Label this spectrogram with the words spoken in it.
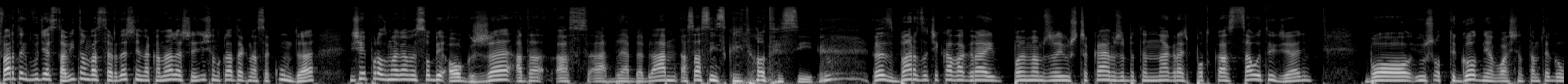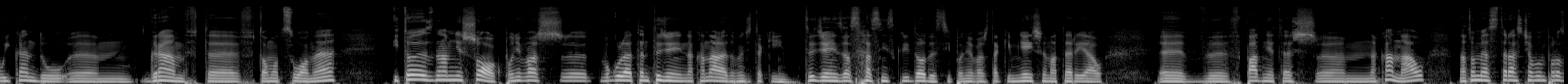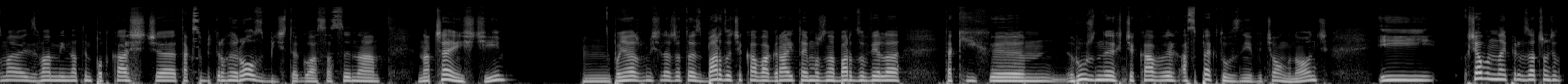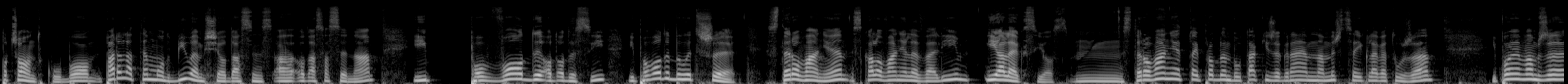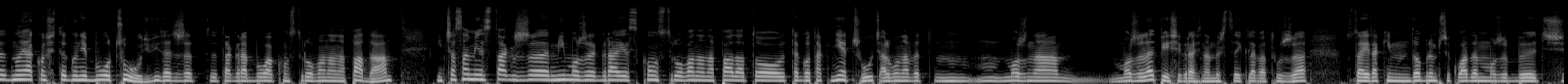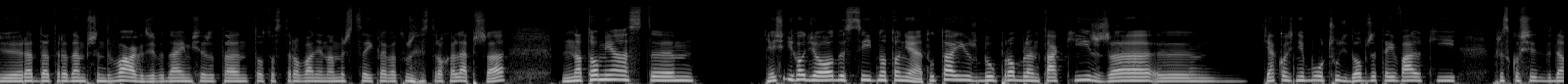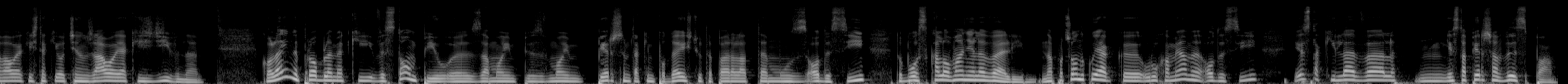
Czwartek 20. Witam Was serdecznie na kanale 60 klatek na sekundę. Dzisiaj porozmawiamy sobie o grze Ada, as, a, bla, bla, bla, Assassin's Creed Odyssey. To jest bardzo ciekawa gra i powiem Wam, że już czekałem, żeby ten nagrać podcast cały tydzień, bo już od tygodnia właśnie, od tamtego weekendu ym, gram w, te, w tą odsłonę. I to jest dla mnie szok, ponieważ y, w ogóle ten tydzień na kanale to będzie taki tydzień z Assassin's Creed Odyssey, ponieważ taki mniejszy materiał wpadnie też na kanał. Natomiast teraz chciałbym porozmawiać z Wami na tym podcaście, tak sobie trochę rozbić tego asasyna na części. Mm, ponieważ myślę, że to jest bardzo ciekawa gra i tutaj można bardzo wiele takich różnych ciekawych aspektów z niej wyciągnąć. I chciałbym najpierw zacząć od początku, bo parę lat temu odbiłem się od, asys, od Asasyna i powody od Odyssey i powody były trzy. Sterowanie, skalowanie leveli i Alexios. Mm, sterowanie, tutaj problem był taki, że grałem na myszce i klawiaturze i powiem wam, że no jakoś tego nie było czuć. Widać, że ta gra była konstruowana na pada i czasami jest tak, że mimo, że gra jest konstruowana na pada, to tego tak nie czuć, albo nawet można, może lepiej się grać na myszce i klawiaturze. Tutaj takim dobrym przykładem może być Red Dead Redemption 2, gdzie wydaje mi się, że ten, to, to sterowanie na myszce i klawiaturze jest trochę lepsze. Natomiast... Jeśli chodzi o Odyssey, no to nie. Tutaj już był problem taki, że jakoś nie było czuć dobrze tej walki, wszystko się wydawało jakieś takie ociężałe, jakieś dziwne. Kolejny problem, jaki wystąpił y, za moim, w moim pierwszym takim podejściu te parę lat temu z Odyssey, to było skalowanie leveli. Na początku, jak y, uruchamiamy Odyssey, jest taki level, mm, jest ta pierwsza wyspa,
